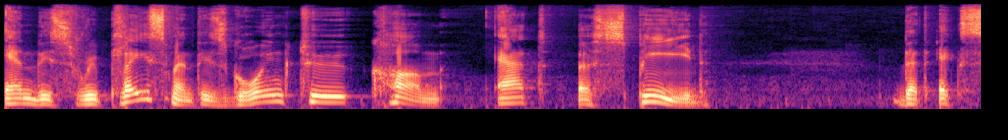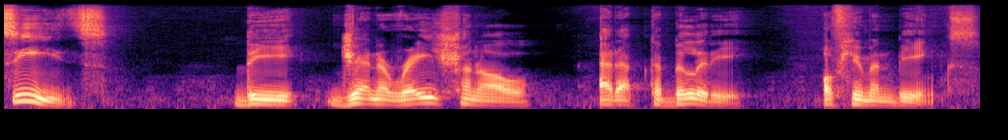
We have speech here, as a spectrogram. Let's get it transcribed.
And this replacement is going to come at a speed that exceeds the generational adaptability of human beings.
